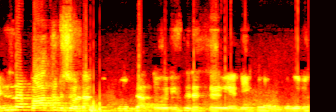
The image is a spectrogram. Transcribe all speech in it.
என்ன பார்த்துட்டு சொன்னாங்க. உங்களுக்கு அந்த ஒரு இது இருக்கு. நீங்களும் அந்த ஒரு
